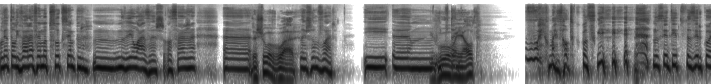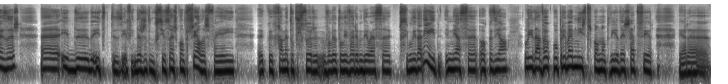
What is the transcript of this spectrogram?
Valente Oliveira foi uma pessoa que sempre me deu asas, ou seja. Uh, Deixou-a voar. Deixou-me voar. E, um, e voou e, portanto, bem alto? Voei o mais alto que consegui, no sentido de fazer coisas uh, e, de, de, de, enfim, das negociações com Bruxelas. Foi aí que realmente o professor Valente Oliveira me deu essa possibilidade. E, nessa ocasião lidava com o primeiro-ministro, como não podia deixar de ser. Era.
